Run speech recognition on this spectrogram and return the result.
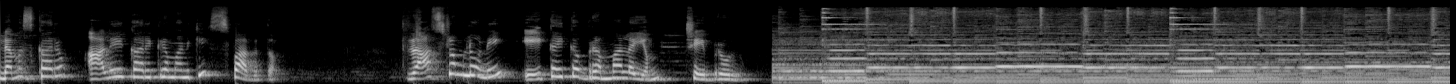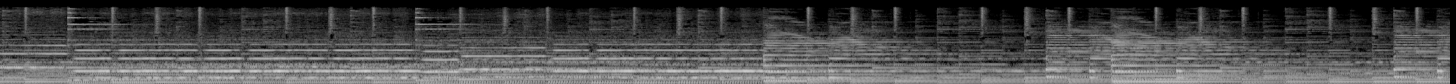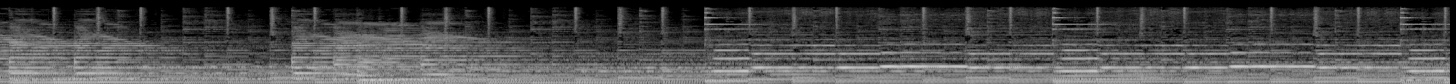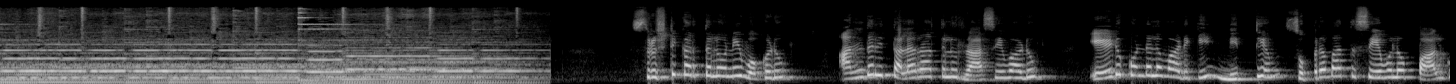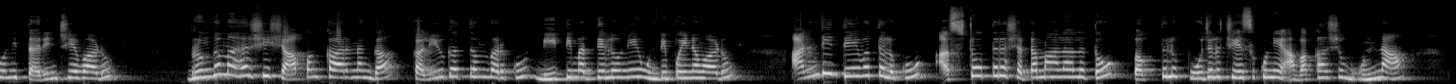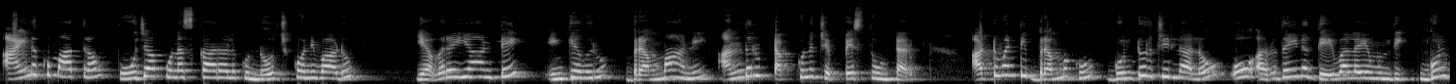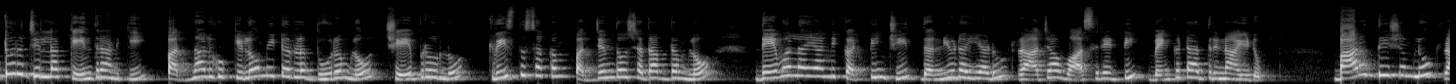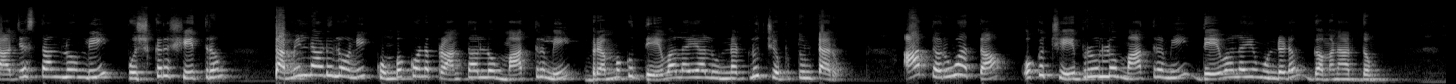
నమస్కారం. ఆలయ కార్యక్రమానికి స్వాగతం. రాష్ట్రంలోని ఏకైక బ్రహ్మాలయం చేబ్రోలు. సృష్టికర్తలోనే ఒకడు. అందరి తలరాతలు రాసేవాడు. ఏడు కొండల వాడికి నిత్యం సుప్రభాత సేవలో పాల్గొని తరించేవాడు. భృంగ మహర్షి శాపం కారణంగా కలియుగత్తం వరకు నీటి మధ్యలోనే ఉండిపోయినవాడు. అన్ని దేవతలకు అష్టోత్తర శతమానాలతో భక్తులు పూజలు చేసుకునే అవకాశం ఉన్నా ఆయనకు మాత్రం పూజా పునస్కారాలకు నోచుకొనివాడు. ఎవరయ్యా అంటే ఇంకెవరు? బ్రహ్మ అని అందరూ టక్కున చెప్పేస్తూ ఉంటారు. అటువంటి బ్రహ్మకు గుంటూరు జిల్లాలో ఓ అరుదైన దేవాలయం ఉంది. గుంటూరు జిల్లా కేంద్రానికి పద్నాలుగు కిలోమీటర్ల దూరంలో చేబ్రూర్లో క్రీస్తు శకం పద్దెనిమిదవ శతాబ్దంలో దేవాలయాన్ని కట్టించి ధన్యుడయ్యాడు రాజా వాసిరెడ్డి వెంకటాద్రి నాయుడు. భారతదేశంలో రాజస్థాన్లోని పుష్కర క్షేత్రం తమిళనాడులోని కుంభకోణ ప్రాంతాల్లో మాత్రమే బ్రహ్మకు దేవాలయాలు ఉన్నట్లు చెబుతుంటారు. ఆ తరువాత ఒక చేబ్రోల్లో మాత్రమే దేవాలయం ఉండడం గమనార్థం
